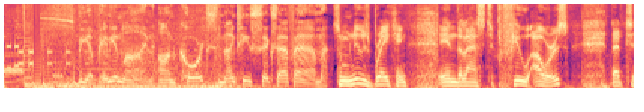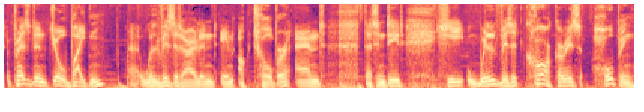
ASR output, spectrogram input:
The Opinion Line on Cork's 96 FM. Some news breaking in the last few hours that President Joe Biden uh, will visit Ireland in October, and that indeed he will visit Cork, or is hoping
